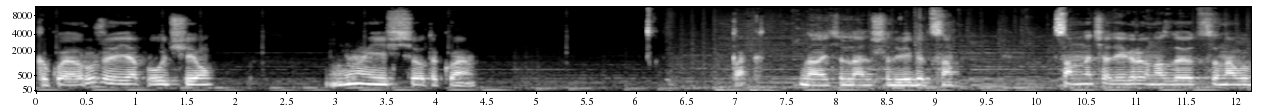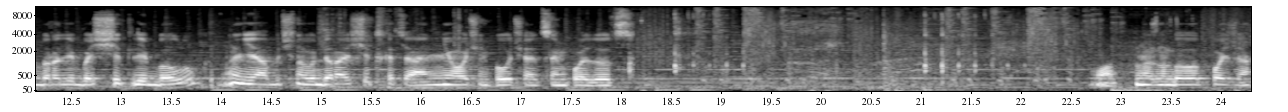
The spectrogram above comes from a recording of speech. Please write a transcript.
какое оружие я получил. Ну и все такое. Так, давайте дальше двигаться. В самом начале игры у нас дается на выбор либо щит, либо лук. Ну, я обычно выбираю щит, хотя не очень получается им пользоваться. Вот, нужно было позже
